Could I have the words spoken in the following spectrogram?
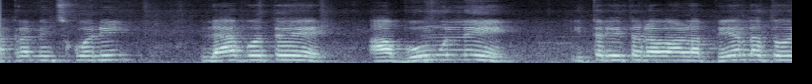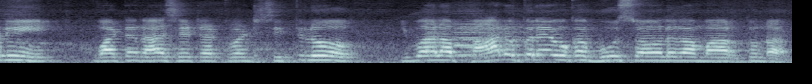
ఆక్రమించుకొని లేకపోతే ఆ భూముల్ని ఇతర ఇతర వాళ్ళ పేర్లతోని వాటిని రాసేటటువంటి స్థితిలో ఇవాళ పాలకులే ఒక భూస్వాములుగా మారుతున్నారు.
